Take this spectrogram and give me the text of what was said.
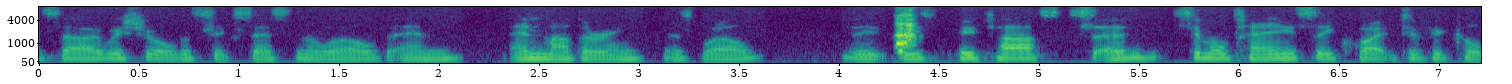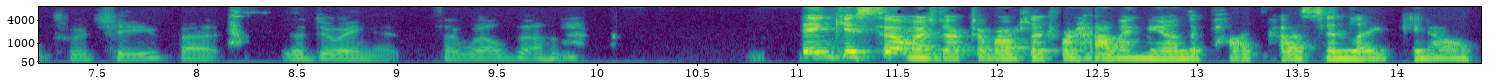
So I wish you all the success in the world and and mothering as well. The, these two tasks are simultaneously quite difficult to achieve, but you're doing it. So well done. Thank you so much, Dr. Bartlett, for having me on the podcast. And like, you know,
